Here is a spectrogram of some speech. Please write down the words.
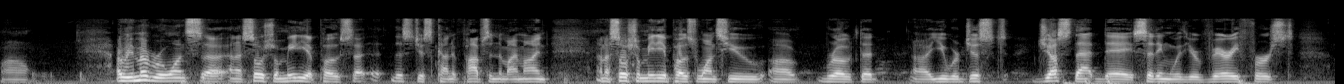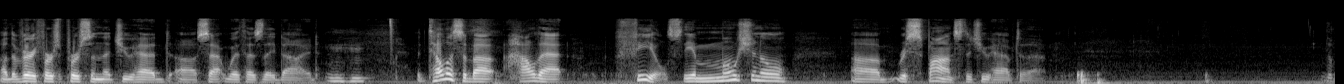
Wow. I remember once uh, on a social media post, uh, this just kind of pops into my mind. On a social media post, once you uh, wrote that uh, you were just just that day sitting with your very first, uh, the very first person that you had uh, sat with as they died. hmm Tell us about how that feels, the emotional uh, response that you have to that. the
